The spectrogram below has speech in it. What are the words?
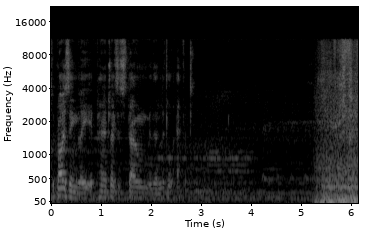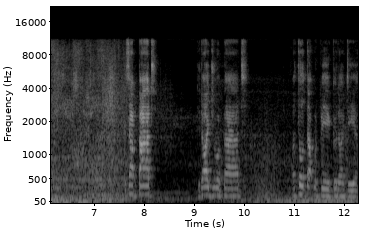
Surprisingly, it penetrates a stone with a little effort. Is that bad? Did I do a bad? I thought that would be a good idea.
